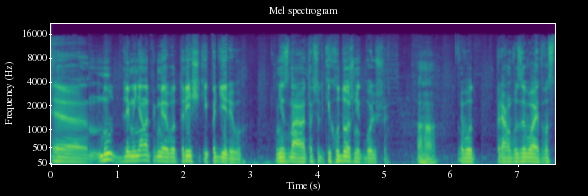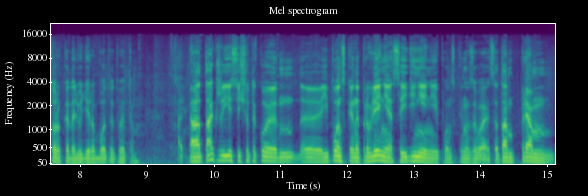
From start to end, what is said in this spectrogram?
Э, ну, для меня, например, вот резчики по дереву. Не знаю, это все-таки художник больше. Ага. Вот прям вызывает восторг, когда люди работают в этом. А также есть еще такое э, японское направление, соединение японское называется. Там прям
